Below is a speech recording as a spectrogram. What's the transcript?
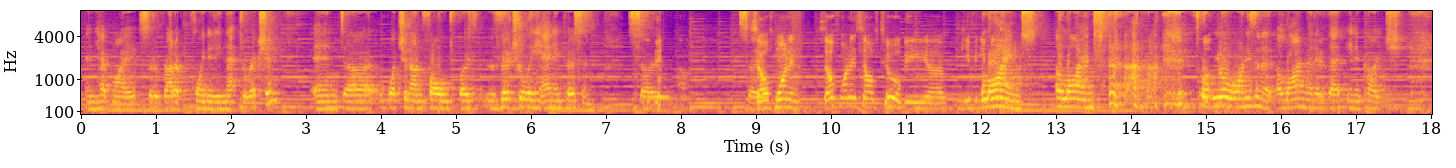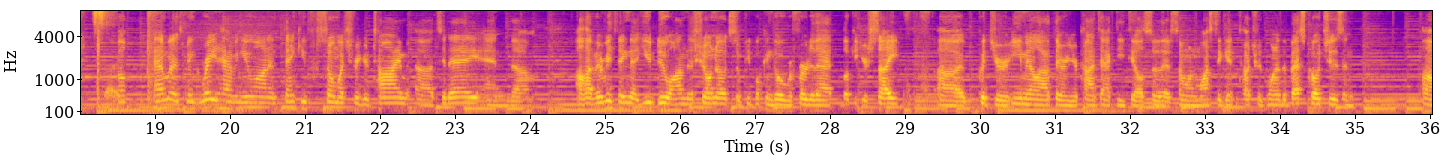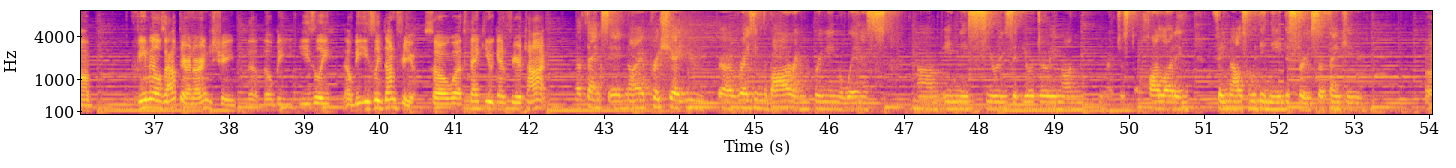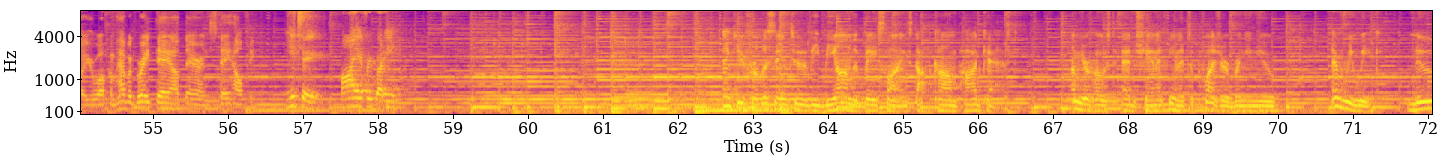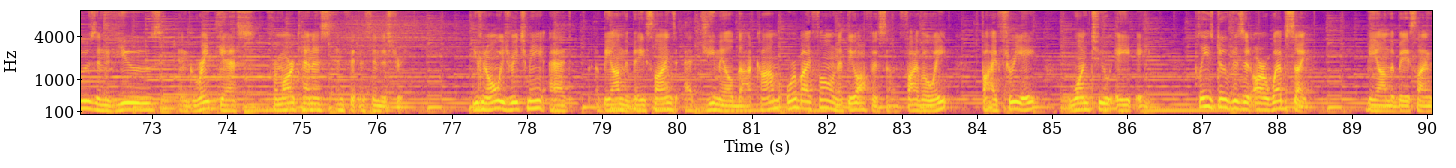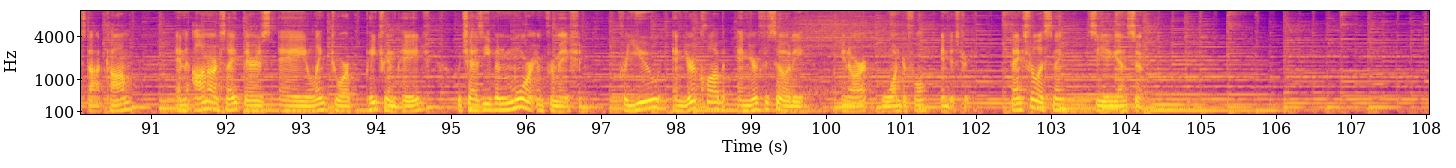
and have my sort of rudder pointed in that direction and uh, watch it unfold both virtually and in person. So, um, so self one and self one and self two will be uh, keeping you aligned. Busy aligned. it's what we all want, isn't it? Alignment of that inner coach. So. Well, Emma, it's been great having you on, and thank you so much for your time uh, today. And um, I'll have everything that you do on the show notes so people can go refer to that, look at your site, uh, put your email out there and your contact details so that if someone wants to get in touch with one of the best coaches and uh, females out there in our industry, they'll, they'll, be easily they'll be easily done for you. So uh, thank you again for your time. Uh, thanks, Ed, and I appreciate you uh, raising the bar and bringing awareness um, in this series that you're doing on, you know, just highlighting females within the industry. So thank you. Oh, you're welcome. Have a great day out there and stay healthy. You too. Bye, everybody. Thank you for listening to the BeyondTheBaselines.com podcast. I'm your host, Ed Shanafi, and it's a pleasure bringing you every week news and views, and great guests from our tennis and fitness industry. You can always reach me at beyondthebaselines at gmail.com or by phone at the office on 508 538 1288. Please do visit our website, beyondthebaselines.com. And on our site, there's a link to our Patreon page, which has even more information for you and your club and your facility in our wonderful industry. Thanks for listening. See you again soon.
